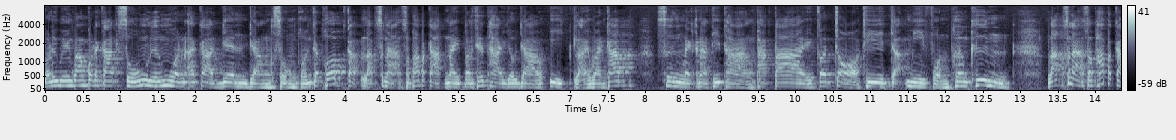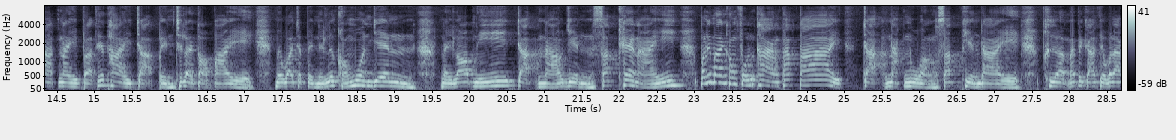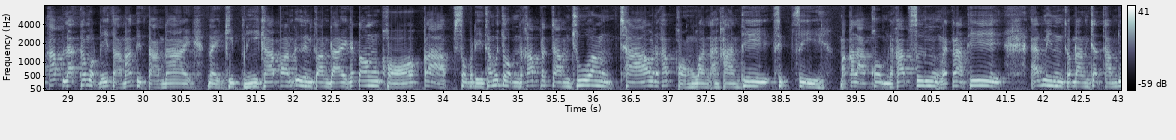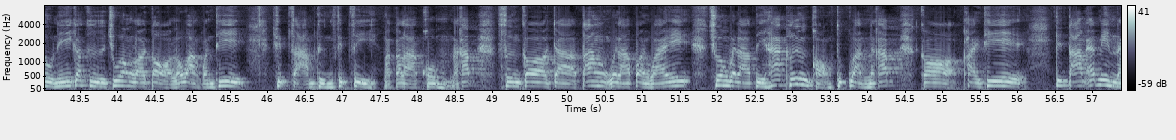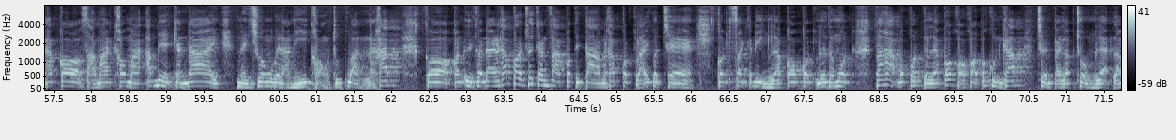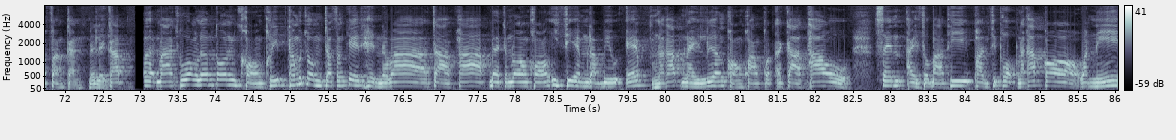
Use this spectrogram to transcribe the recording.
บริเวณความกดอากาศสูงหรือมวลอากาศเย็นยังส่งผลกระทบกับลักษณะสภาพอากาศในประเทศไทยยาวๆอีกหลายวันครับ ซึ่งในขณะที่ทางภาคใต้ก็จ่อที่จะมีฝนเพิ่มขึ้น ลักษณะสภาพอากาศในประเทศไทยจะเป็นเช่นไรต่อไป ไม่ว่าจะเป็นในเรื่องของมวลเย็น ในรอบนี้จะหนาวเย็นสักแค่ไหน ปริมาณของฝนทางภาคใต้จะหนักหน่วงสักเพียงใด เพื่อไม่เป็นการเสียเวลาครับ และทั้งหมดนี้สามารถติดตามได้ในคลิปนี้ครับก่อนอื่นก่อนใดก็ต้องขอกราบสวัสดีท่านผู้ชมนะครับ ประจำช่วงเช้านะครับของวันอังคารที่ 14 มกราคมนะครับ ซึ่งในขณะที่แอดมินกำลังจัดทำอยู่นี้ก็คือช่วงรอยต่อระหว่างวันที่ 13 ถึง 14 มกราคมนะครับ ซึ่งก็จะตั้งเวลาปล่อยไว้ช่วงเวลาตีห้าครึ่งของทุกวันนะครับ ก็ใครที่ติดตามแอดมินนะครับก็สามารถเข้ามาอัปเดตกันได้ในช่วงเวลานี้ของทุกวันนะครับ ก็ก่อนอื่นก่อนใดนะครับ ก็ช่วยกันฝากกดติดตามนะครับ กดไลค์กดแชร์ กดสั่นกระดิ่ง แล้วก็กดเลือทั้งหมด ถ้าหากว่ากดกันแล้วก็ขอขอบพระคุณครับ เชิญไปรับชมและรับฟังกันได้เลยครับ เปิดมาช่วงเริ่มต้นของคลิปท่านผู้ชมจะสังเกตเห็นนะว่าจากภาพแบบจำลองของ ECMWF นะครับในเรื่องของความกดอากาศเท่า เส้นไอโซบาร์ที่ 1016 นะครับก็วันนี้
